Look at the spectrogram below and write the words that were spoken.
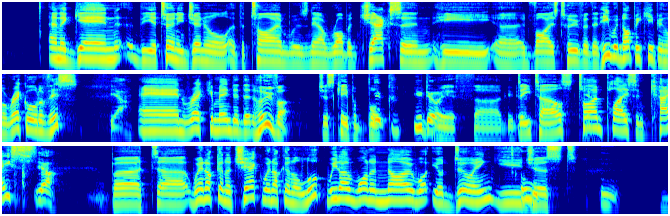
And again, the Attorney General at the time was now Robert Jackson. He uh, advised Hoover that he would not be keeping a record of this Yeah. and recommended that Hoover just keep a book you do it. with uh, details, time, place, and case. Yeah. But uh, we're not going to check. We're not going to look. We don't want to know what you're doing. You just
